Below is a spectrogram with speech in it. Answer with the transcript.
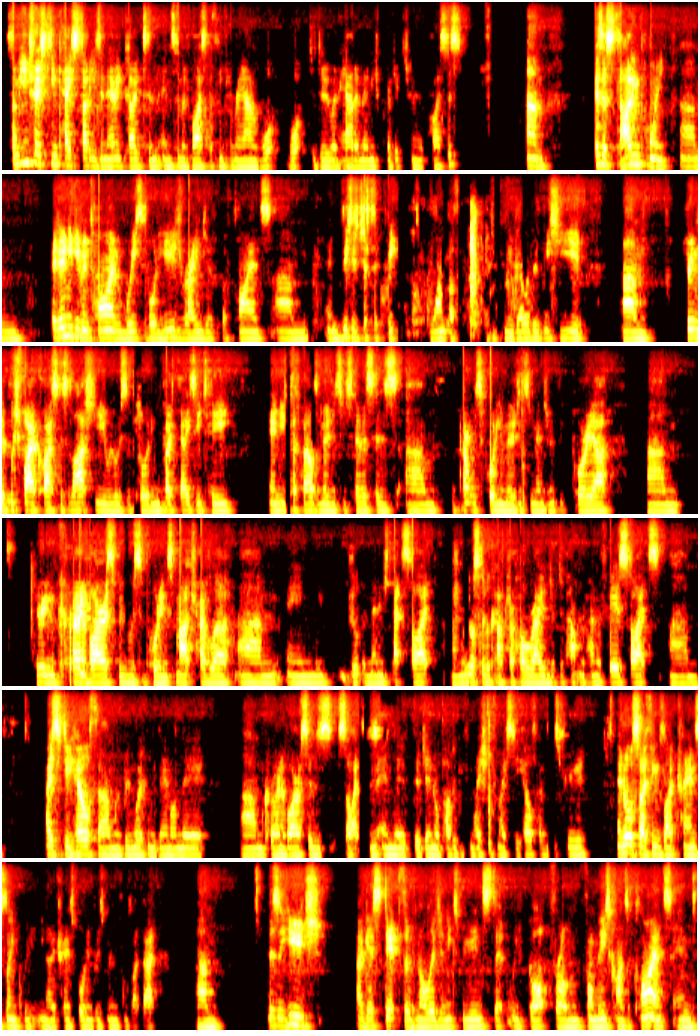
some interesting case studies and anecdotes and, and, some advice, I think, around what, what to do and how to manage projects during a crisis. Um, as a starting point, um, at any given time, we support a huge range of, of clients, um, and this is just a quick one, particularly relevant this year. Um, during the bushfire crisis last year, we were supporting both the ACT and New South Wales Emergency Services. Um, we're currently supporting Emergency Management Victoria. Um, during coronavirus, we were supporting Smart Traveller um, and we built and managed that site. Um, we also look after a whole range of Department of Home Affairs sites. Um, ACT Health, um, we've been working with them on their um, coronaviruses sites and, and the, the, general public information from ACT Health over this period. And also things like TransLink, we, you know, transport in Brisbane and things like that. Um, there's a huge, I guess, depth of knowledge and experience that we've got from, from these kinds of clients. And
